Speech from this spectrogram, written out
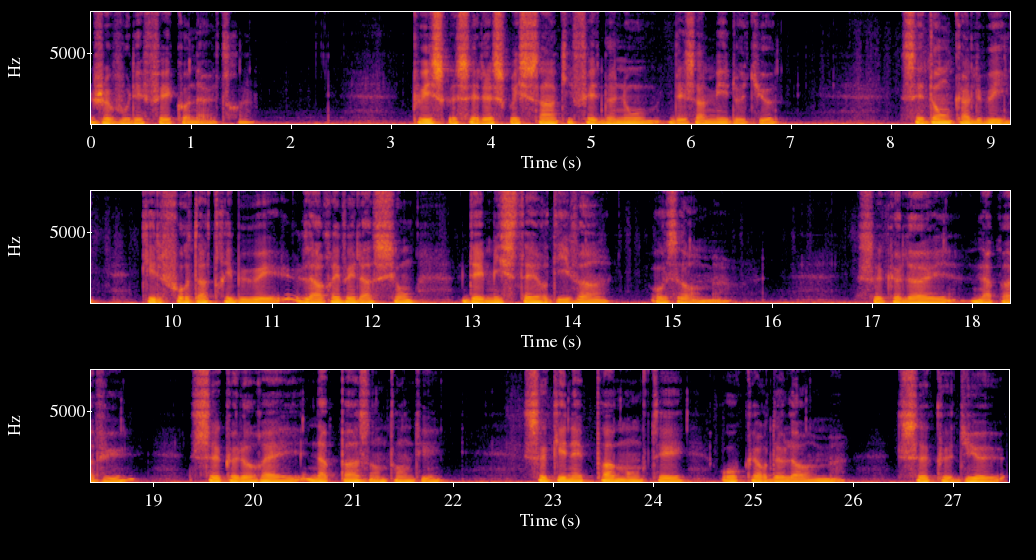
je vous l'ai fait connaître. Puisque c'est l'Esprit Saint qui fait de nous des amis de Dieu, c'est donc à lui qu'il faut attribuer la révélation des mystères divins aux hommes. Ce que l'œil n'a pas vu, ce que l'oreille n'a pas entendu, ce qui n'est pas monté au cœur de l'homme, ce que Dieu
